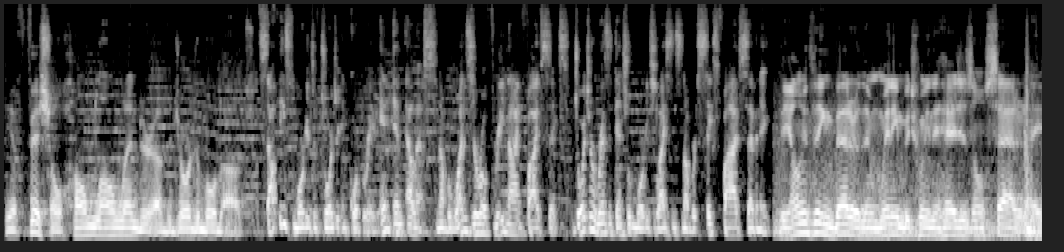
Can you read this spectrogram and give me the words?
the official home loan lender of the Georgia Bulldogs. Southeast Mortgage of Georgia Incorporated, NMLS, number 103956, Georgia Residential Mortgage License number 6578. The only thing better than winning between the hedges on Saturday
